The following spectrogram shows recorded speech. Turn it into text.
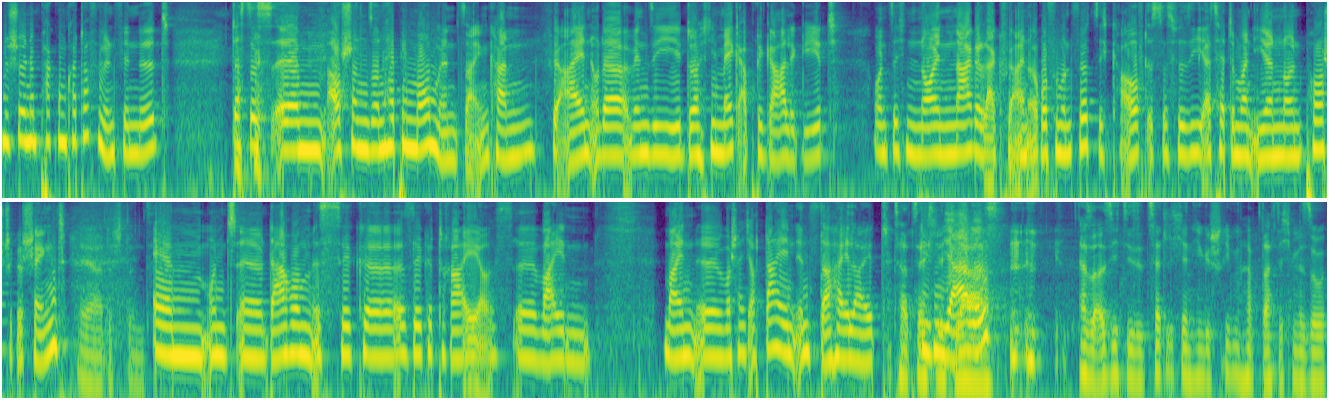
eine schöne Packung Kartoffeln findet, dass das ähm, auch schon so ein Happy Moment sein kann für einen. Oder wenn sie durch die Make-up-Regale geht und sich einen neuen Nagellack für 1,45 Euro kauft, ist das für sie, als hätte man ihr einen neuen Porsche geschenkt. ja, das stimmt. Ähm, und äh, darum ist Silke, Silke 3 aus äh, Weiden mein, äh, wahrscheinlich auch dein Insta-Highlight diesen Jahres. Ja. Also als ich diese Zettelchen hier geschrieben habe, dachte ich mir so,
